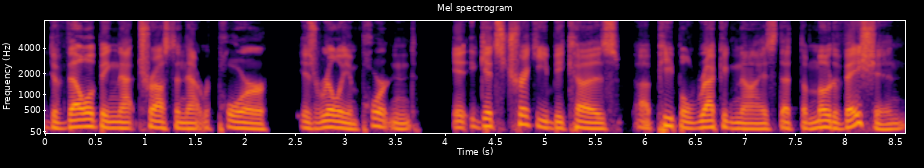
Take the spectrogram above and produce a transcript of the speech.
developing that trust and that rapport is really important. It, gets tricky because uh, people recognize that the motivation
